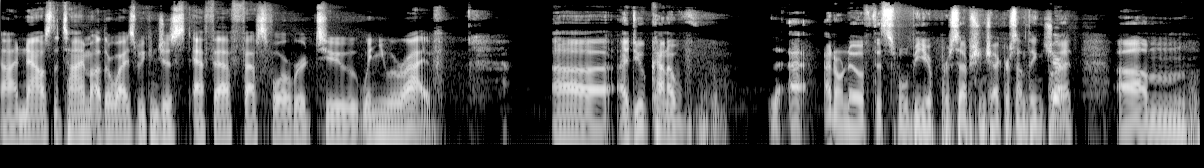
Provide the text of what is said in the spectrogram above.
uh, now's the time. Otherwise, we can just FF fast forward to when you arrive. Uh, I do kind of. I, I don't know if this will be a perception check or something, Sure. but um,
